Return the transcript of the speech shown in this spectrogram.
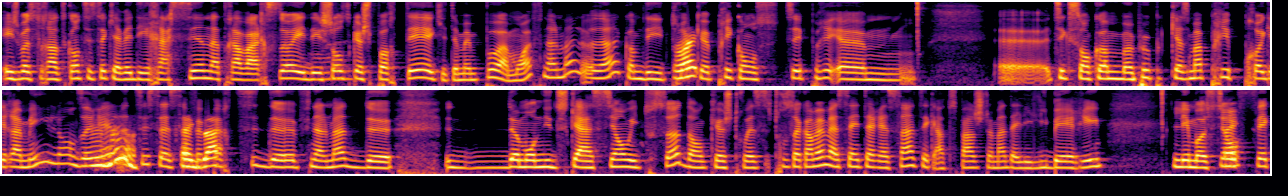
Et je me suis rendu compte, c'est ça, qu'il y avait des racines à travers ça et des choses que je portais qui n'étaient même pas à moi, finalement, là, hein, comme des trucs préconçus, pré, euh, euh, qui sont comme un peu quasiment pré-programmés, là, on dirait. Mm-hmm. ça, ça fait partie de finalement de, de mon éducation et tout ça. Donc, je, trouvais, je trouve ça quand même assez intéressant quand tu parles justement d'aller libérer l'émotion fait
